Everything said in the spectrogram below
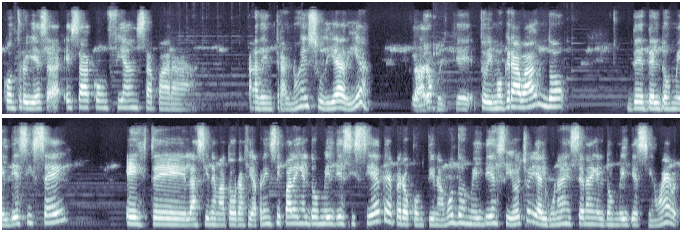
construye esa, esa confianza para, adentrarnos en su día a día. Claro. Porque estuvimos grabando desde el 2016 este, la cinematografía principal en el 2017, pero continuamos 2018 y algunas escenas en el 2019.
